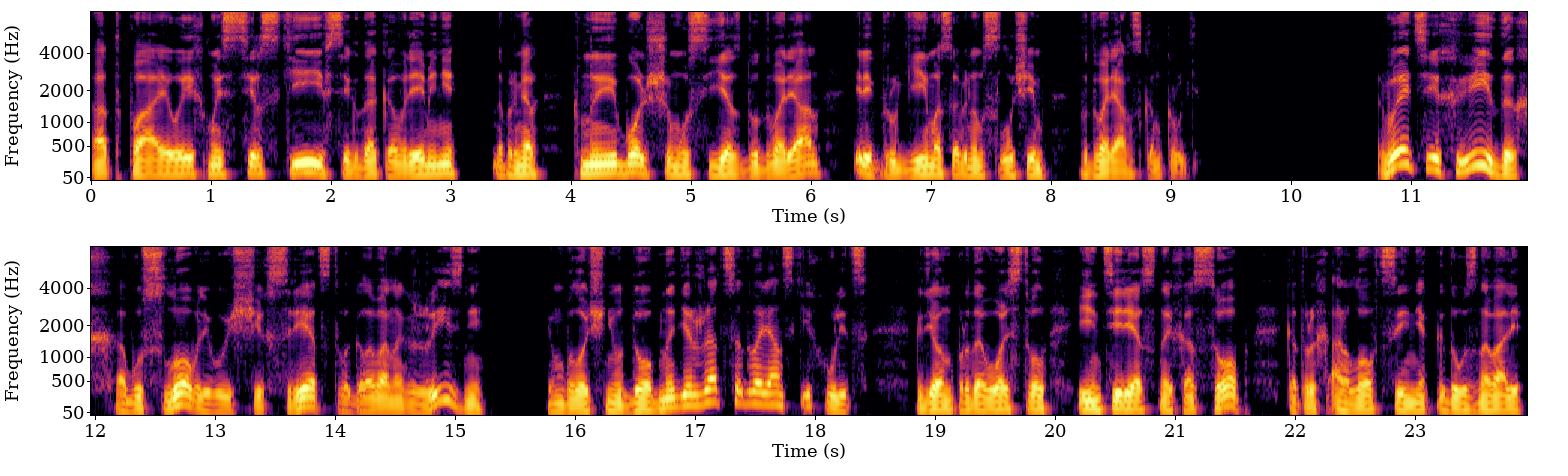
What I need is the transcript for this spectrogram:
отпаивая их мастерски всегда ко времени, например, к наибольшему съезду дворян или к другим особенным случаям в дворянском круге. В этих видах, обусловливающих средства голованок жизни, Ему было очень удобно держаться дворянских улиц, где он продовольствовал интересных особ, которых орловцы некогда узнавали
